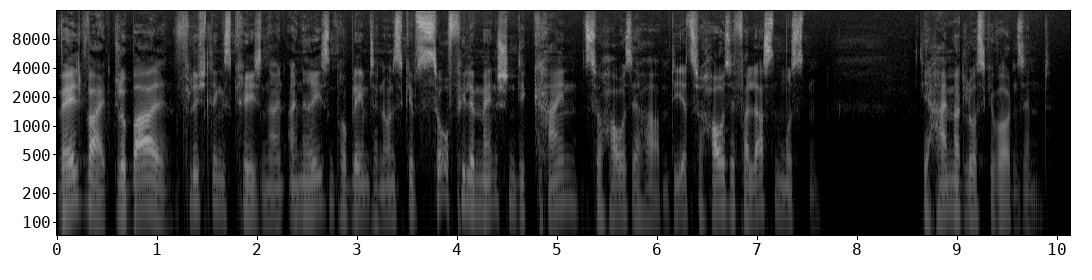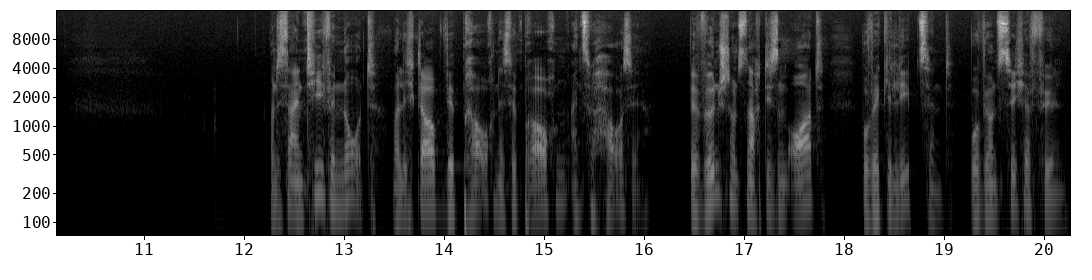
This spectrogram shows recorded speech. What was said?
weltweit, global, Flüchtlingskrisen ein, ein Riesenproblem sind. Und es gibt so viele Menschen, die kein Zuhause haben, die ihr Zuhause verlassen mussten, die heimatlos geworden sind. Und es ist eine tiefe Not, weil ich glaube, wir brauchen es. Wir brauchen ein Zuhause. Wir wünschen uns nach diesem Ort, wo wir geliebt sind, wo wir uns sicher fühlen,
